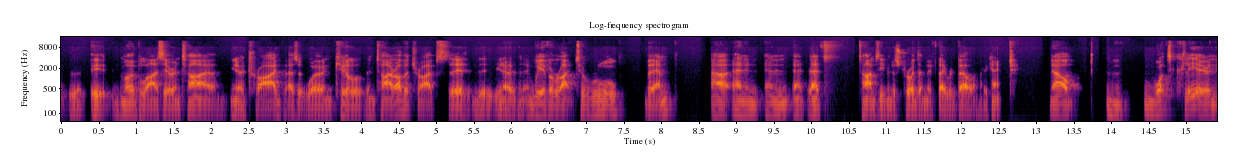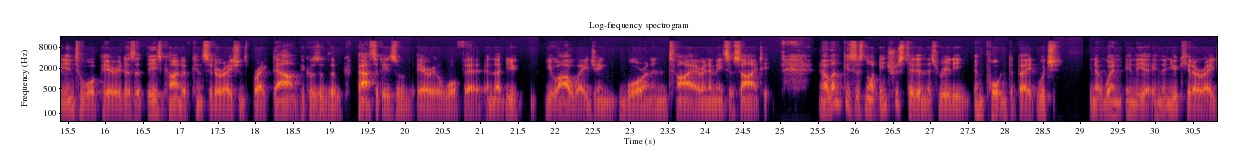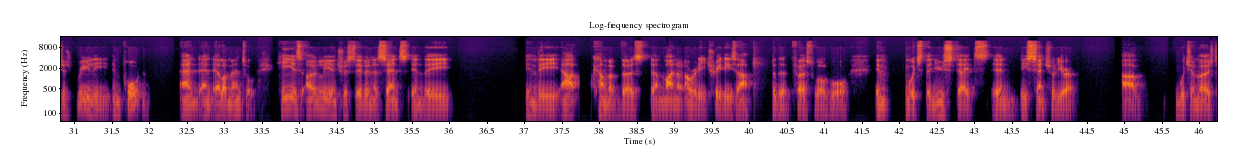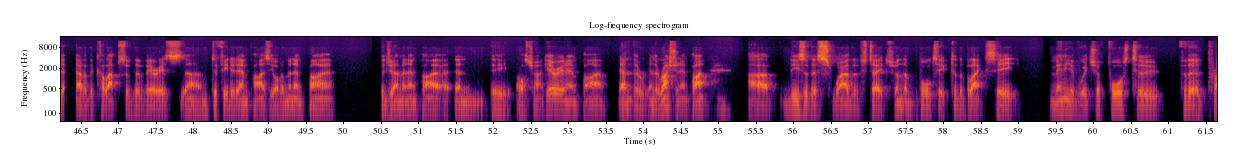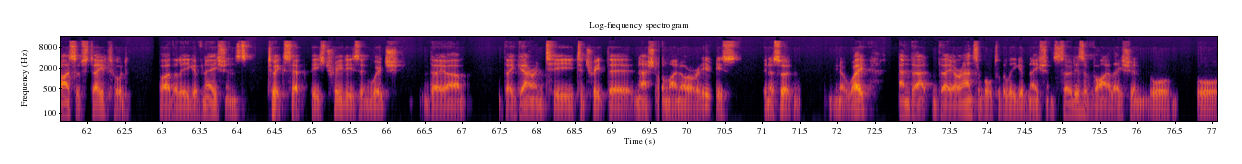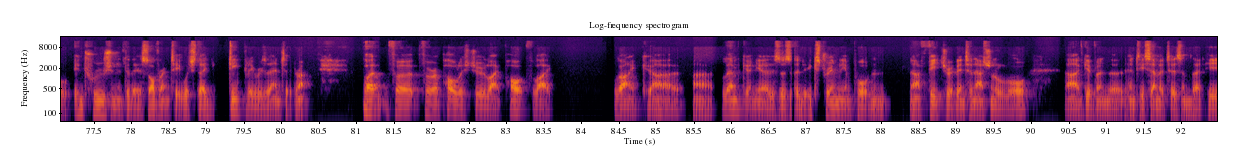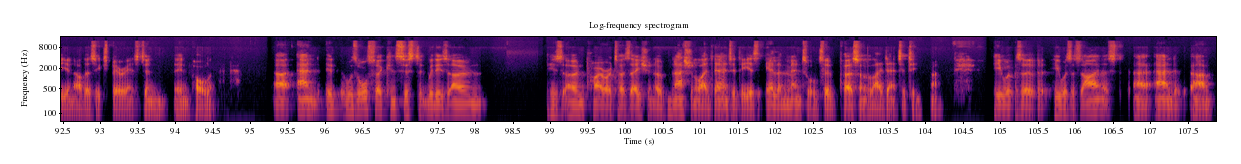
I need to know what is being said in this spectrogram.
mobilize their entire, you know, tribe, as it were, and kill entire other tribes. They're, you know, and we have a right to rule them, uh, and and at, at, times even destroy them if they rebel. Okay. Now, what's clear in the interwar period is that these kind of considerations break down because of the capacities of aerial warfare, and that you you are waging war on an entire enemy society. Now, Lemkin's is not interested in this really important debate, which you know, when in the in the nuclear age is really important and and elemental. He is only interested, in a sense, in the in the outcome of those uh, minority treaties after the First World War, in which the new states in East Central Europe, uh, which emerged out of the collapse of the various um, defeated empires, the Ottoman Empire, the German Empire, and the Austro-Hungarian Empire, and the and the Russian Empire, uh, these are the swath of states from the Baltic to the Black Sea, many of which are forced to, for the price of statehood by the League of Nations, to accept these treaties in which they are they guarantee to treat their national minorities in a certain you know way, and that they are answerable to the League of Nations. So it is a violation or or intrusion into their sovereignty, which they deeply resented, right? But for for a Polish Jew like like like uh, uh, Lemkin, you know, this is an extremely important uh, feature of international law, uh, given the anti-Semitism that he and others experienced in in Poland, uh, and it was also consistent with his own his own prioritization of national identity as elemental to personal identity. Right? He was a he was a Zionist, uh, and um,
